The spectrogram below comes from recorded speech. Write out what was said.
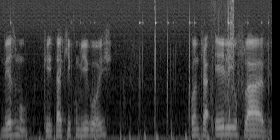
mesmo que está aqui comigo hoje. Contra ele e o Flávio.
